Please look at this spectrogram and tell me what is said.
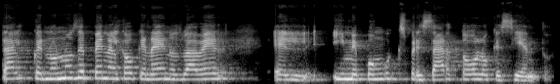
tal que no nos dé pena, al cabo que nadie nos va a ver, el, y me pongo a expresar todo lo que siento,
